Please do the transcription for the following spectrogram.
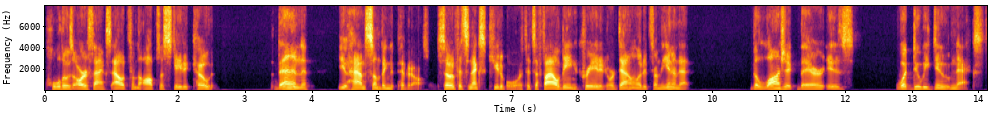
pull those artifacts out from the obfuscated code, then you have something to pivot off. So if it's an executable, or if it's a file being created or downloaded from the internet, the logic there is what do we do next?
